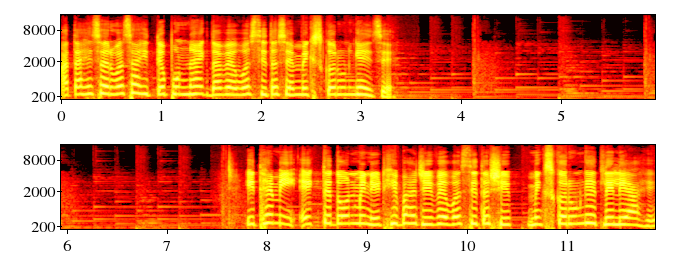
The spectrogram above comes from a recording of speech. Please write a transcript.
आता हे सर्व साहित्य पुन्हा एकदा व्यवस्थित असे मिक्स करून घ्यायचे. इथे मी एक ते दोन मिनिट ही भाजी व्यवस्थित अशी मिक्स करून घेतलेली आहे.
